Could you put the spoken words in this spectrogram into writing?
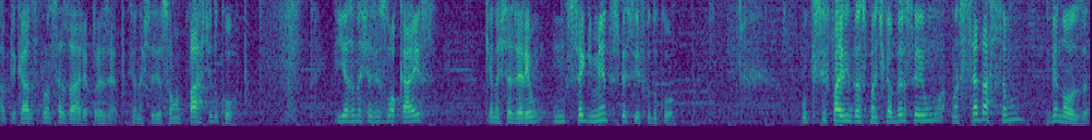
aplicadas para uma cesárea, por exemplo, que anestesia é só uma parte do corpo. E as anestesias locais, que anestesiariam um segmento específico do corpo. O que se faz em transplante de cabelo seria uma, uma sedação venosa,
